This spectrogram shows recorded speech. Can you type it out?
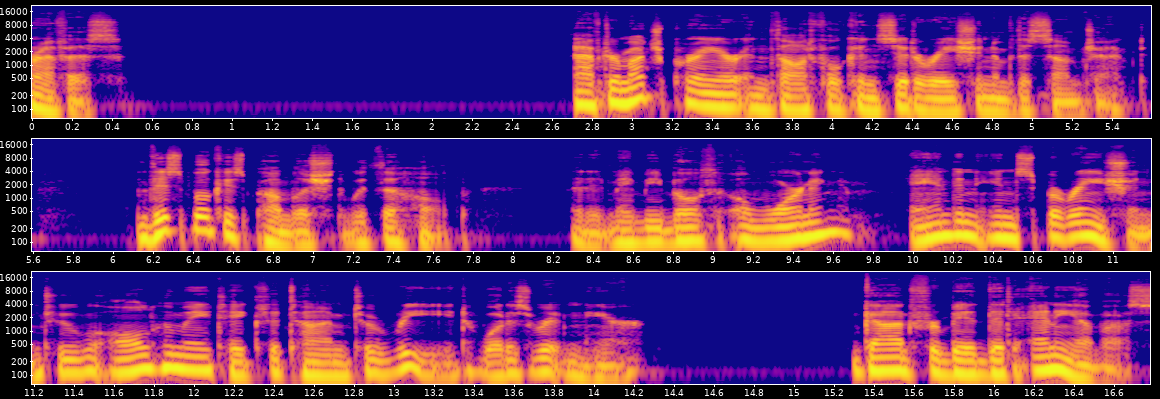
Preface After much prayer and thoughtful consideration of the subject, this book is published with the hope that it may be both a warning and an inspiration to all who may take the time to read what is written here. God forbid that any of us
